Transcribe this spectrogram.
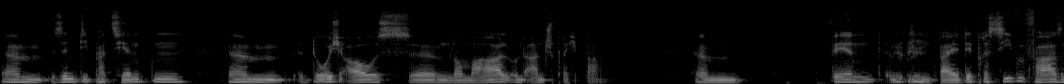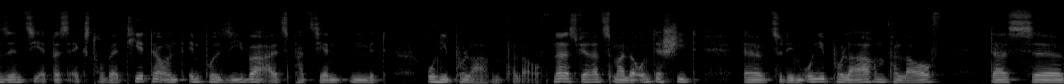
ähm, sind die Patienten ähm, durchaus ähm, normal und ansprechbar. Ähm, Während bei depressiven Phasen sind sie etwas extrovertierter und impulsiver als Patienten mit unipolarem Verlauf. Ne, das wäre jetzt mal der Unterschied äh, zu dem unipolaren Verlauf, dass äh,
